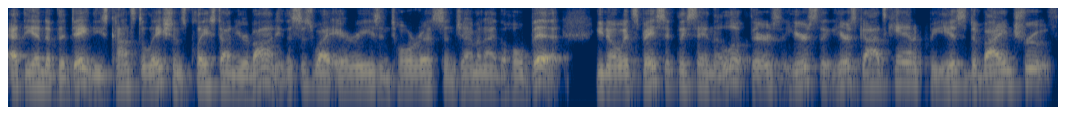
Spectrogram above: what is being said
at the end of the day these constellations placed on your body. This is why Aries and Taurus and Gemini, the whole bit. You know, it's basically saying that look, there's here's the here's God's canopy canopy, his divine truth.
